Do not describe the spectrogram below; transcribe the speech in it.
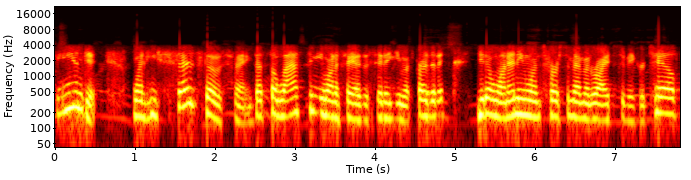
stand it when he says those things. That's the last thing you want to say as a sitting U.S. president. You don't want anyone's First Amendment rights to be curtailed.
